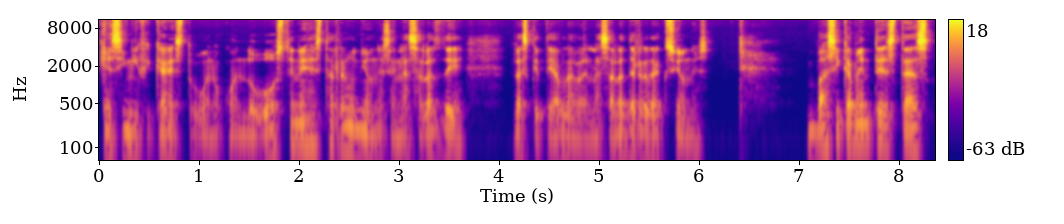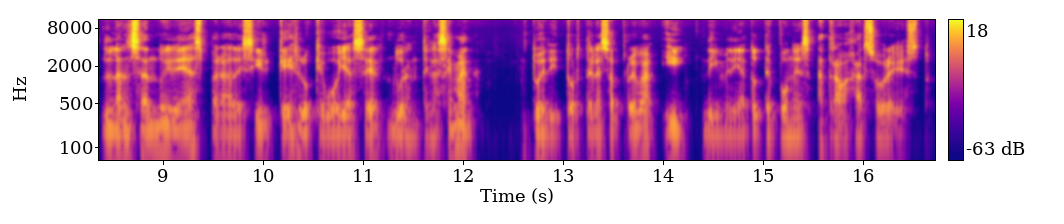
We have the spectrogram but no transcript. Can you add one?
¿Qué significa esto? Bueno, cuando vos tenés estas reuniones en las salas de las que te hablaba, en las salas de redacciones, básicamente estás lanzando ideas para decir qué es lo que voy a hacer durante la semana. Tu editor te las aprueba y de inmediato te pones a trabajar sobre esto.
